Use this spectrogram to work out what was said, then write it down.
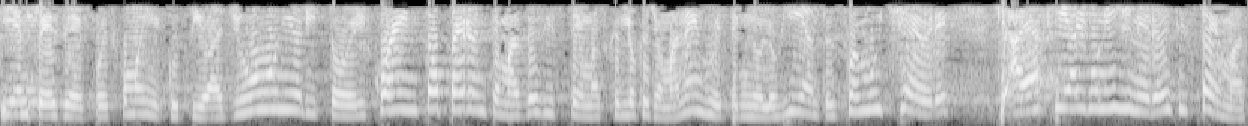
y empecé pues como ejecutiva junior y todo el cuento, pero en temas de sistemas, que es lo que yo manejo, de tecnología. Entonces fue muy chévere. ¿Hay aquí algún ingeniero de sistemas?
